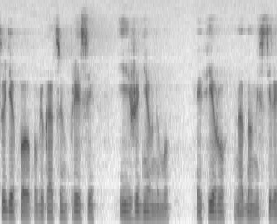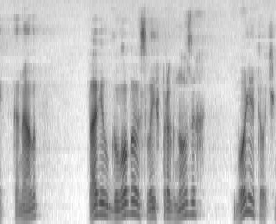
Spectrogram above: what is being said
судя по публикациям в прессе и ежедневному эфиру на одном из телеканалов, Павел Глоба в своих прогнозах более точен.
